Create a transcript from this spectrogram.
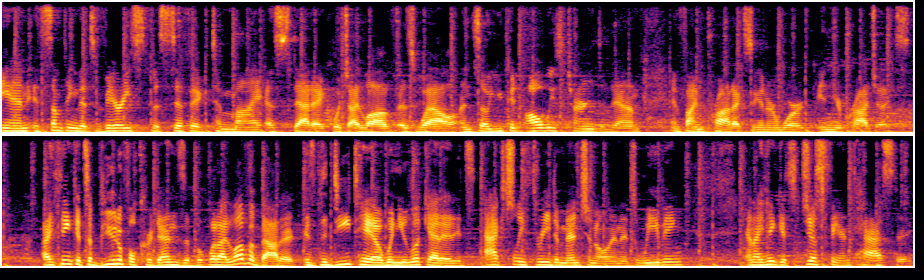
And it's something that's very specific to my aesthetic, which I love as well. And so you can always turn to them and find products that are gonna work in your projects. I think it's a beautiful credenza, but what I love about it is the detail. When you look at it, it's actually three-dimensional in its weaving, and I think it's just fantastic.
